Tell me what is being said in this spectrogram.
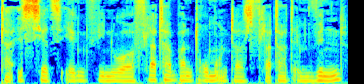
da ist jetzt irgendwie nur Flatterband drum und das flattert im Wind.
